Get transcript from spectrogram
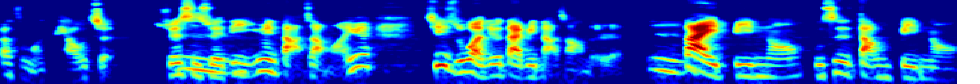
要怎么调整。随时随地，因为打仗嘛，因为其实主管就是带兵打仗的人，嗯，带兵哦，不是当兵哦，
